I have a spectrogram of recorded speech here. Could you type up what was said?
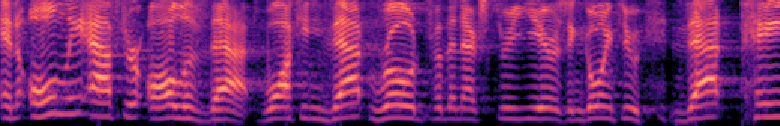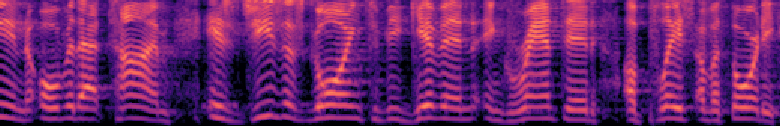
And only after all of that, walking that road for the next three years and going through that pain over that time, is Jesus going to be given and granted a place of authority.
